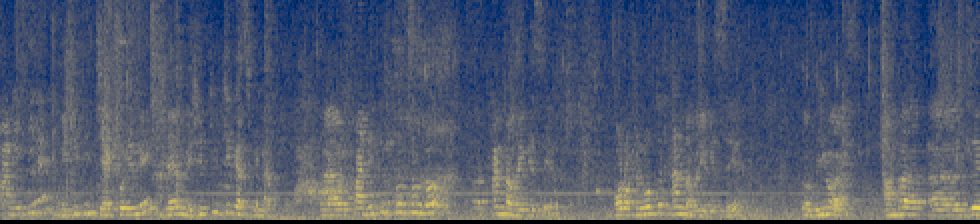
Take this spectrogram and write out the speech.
পানি দিয়ে মেশিনটি চেক করে নিই যে মেশিনটি ঠিক আছে কিনা। পানিটি প্রচণ্ড ঠান্ডা হয়ে গেছে। বরফের মধ্যে ঠান্ডা হয়ে গেছে। তো ভিউয়ার্স আমরা যে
